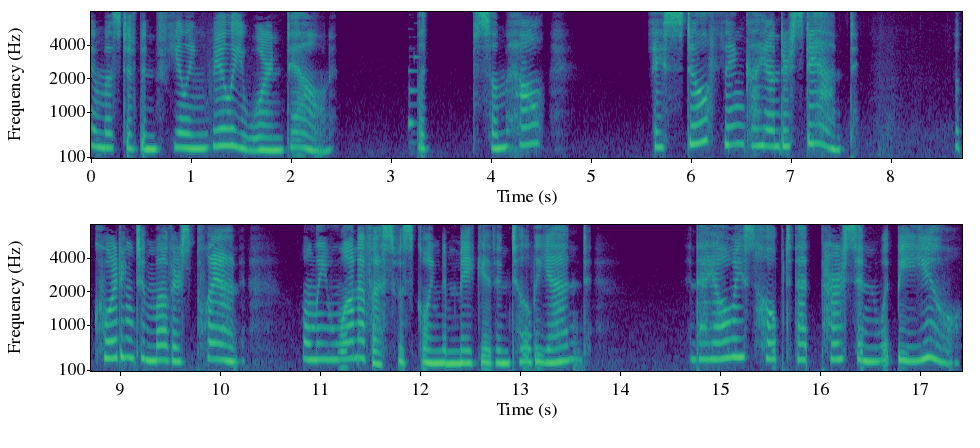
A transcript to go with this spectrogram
I must have been feeling really worn down. But somehow, I still think I understand. According to Mother's plan, only one of us was going to make it until the end. And I always hoped that person would be you.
